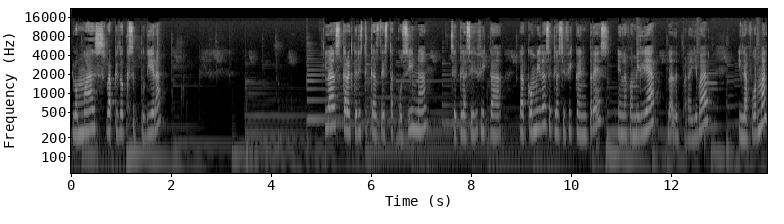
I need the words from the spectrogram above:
lo más rápido que se pudiera. Las características de esta cocina se clasifica, la comida se clasifica en tres, en la familiar, la de para llevar y la formal.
